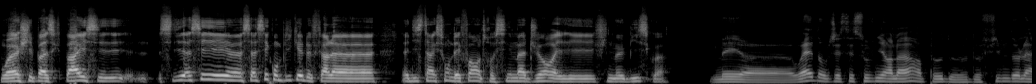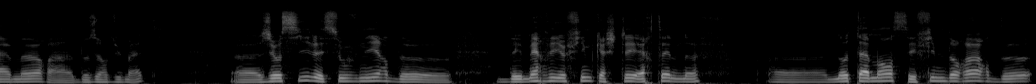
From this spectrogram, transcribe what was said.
ouais, je sais pas. Pareil, c'est assez assez compliqué de faire la, la, distinction des fois entre cinéma de genre et film bis, quoi. Mais euh, ouais, donc j'ai ces souvenirs-là, un peu de, de films de la Hammer à 2h du mat. Euh, j'ai aussi les souvenirs de des merveilleux films qu'achetait RTL 9. Notamment ces films d'horreur de...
